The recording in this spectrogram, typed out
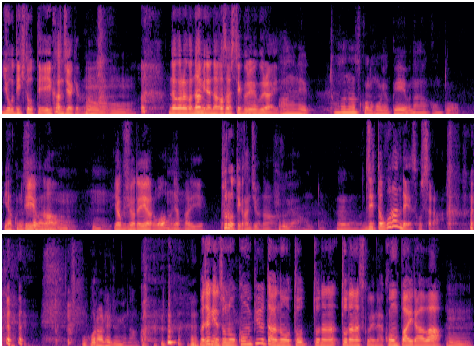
ようできとってええ感じやけどうな。んうん。なかなか涙流させてくれるぐらい、あのね、戸田夏子の翻訳ええよな、本当役の仕方が。ええよなうん。うん。訳し方ええやろ、うんやっぱり。プロって感じよな。プロや、本当うん。絶対怒らんで、そしたら。怒られるんよ、なんか。まあ、じゃけん、そのコンピューターのと戸田戸田夏子やな、コンパイラーは、うん。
